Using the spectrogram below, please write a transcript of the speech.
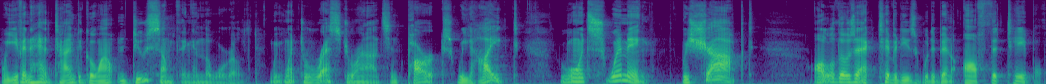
We even had time to go out and do something in the world. We went to restaurants and parks. We hiked. We went swimming. We shopped. All of those activities would have been off the table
